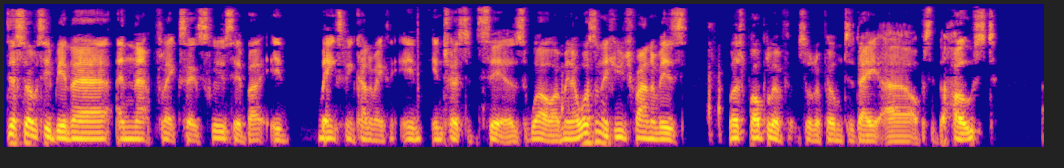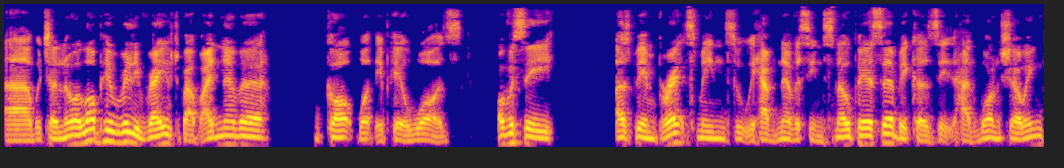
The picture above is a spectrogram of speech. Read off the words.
this obviously being a, a Netflix exclusive, but it makes me kind of in, interested to see it as well. I mean, I wasn't a huge fan of his most popular sort of film to date, uh, obviously The Host, uh, which I know a lot of people really raved about, but I never got what the appeal was. Obviously, us being Brits means that we have never seen Snowpiercer because it had one showing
